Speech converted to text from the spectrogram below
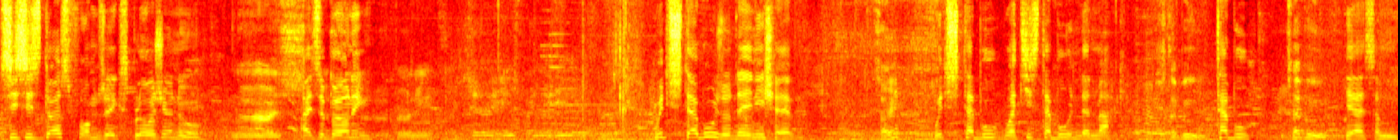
This is dust from the explosion or No, it's, Ah, it's a burning. burning. Which taboo the Danish have? Sorry? Which taboo? What is taboo in Denmark? It's taboo. Taboo. Taboo. Yeah, some.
